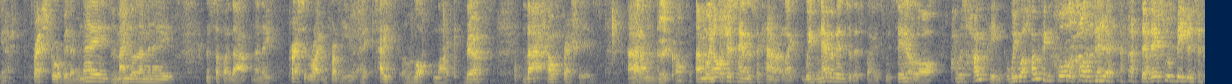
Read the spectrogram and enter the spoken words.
you know, fresh strawberry lemonades, mango lemonades, and stuff like that. And they press it right in front of you, and it tastes a lot like Yeah. this. That's how fresh it is. That's Um, good compliment. and we're not just this for camera. Like we've never been to this place. We've seen it a lot. I was hoping we were hoping for the content that this would be This is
